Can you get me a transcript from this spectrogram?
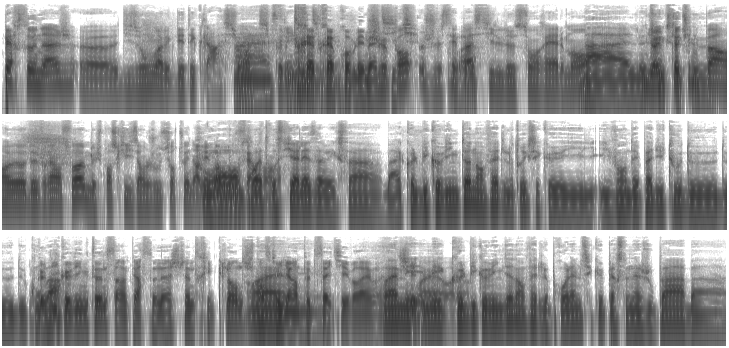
personnage, euh, disons, avec des déclarations un petit peu c'est limites. Très très problématique. Je pense, je sais Voilà. pas s'ils le sont réellement. Bah, le Il y a peut-être une que part euh, de vrai en soi, mais je pense qu'ils en jouent surtout énormément pour, pour, pour, faire être aussi à l'aise avec ça, bah, Colby Covington, en fait, le truc, c'est qu'il il vendait pas du tout de, de, de Colby combat. Covington, c'est un personnage Sean Strickland. Je pense qu'il y a un peu de ça qui est vrai. Ouais, Ouais, mais, voilà. Colby Covington, en fait, le problème, c'est que personnage ou pas, bah,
